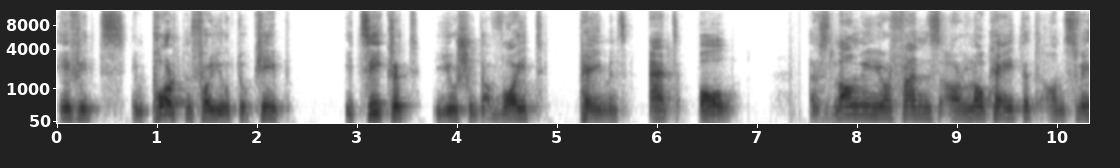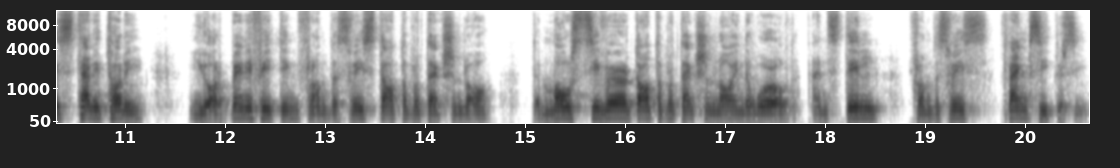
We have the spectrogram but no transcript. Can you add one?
if it's important for you to keep it secret, you should avoid payments at all. As long as your funds are located on Swiss territory, you are benefiting from the Swiss data protection law, the most severe data protection law in the world, and still from the Swiss bank secrecy,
